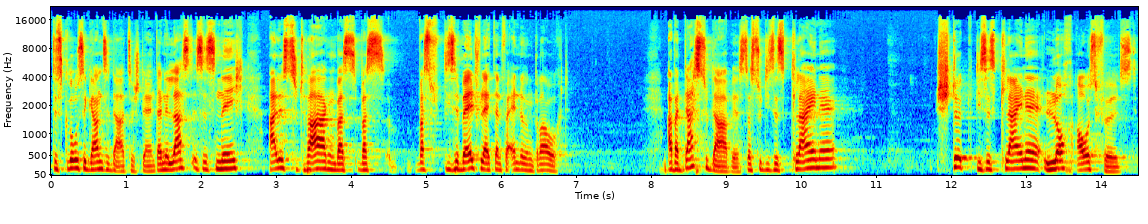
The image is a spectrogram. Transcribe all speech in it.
das große Ganze darzustellen. Deine Last ist es nicht, alles zu tragen, was, was, was diese Welt vielleicht an Veränderung braucht. Aber dass du da bist, dass du dieses kleine Stück, dieses kleine Loch ausfüllst,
